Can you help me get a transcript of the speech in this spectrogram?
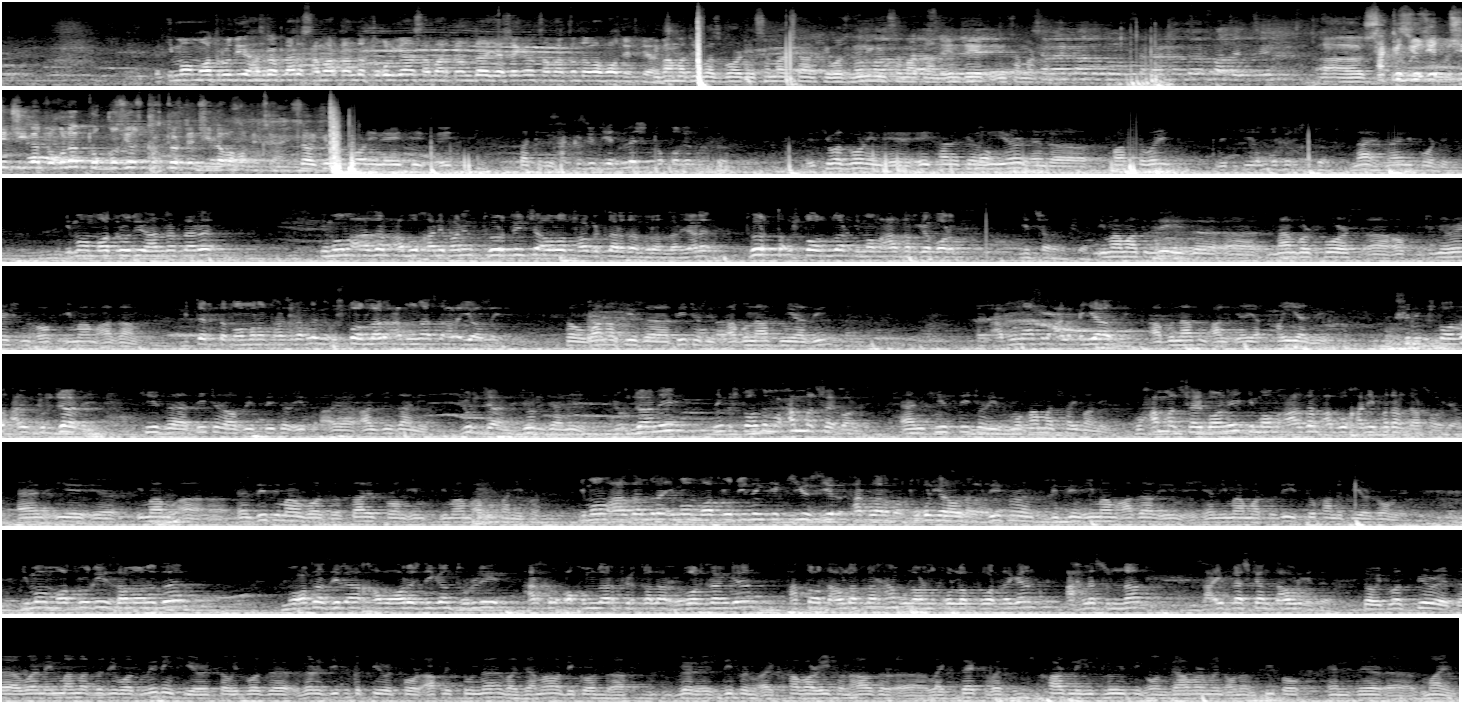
imom motrudiy hazratlari samarqandda tug'ilgan samarqandda yashagan samarqandda vafot etgan imom maturidi was born in samarqand he was living in samarqand and dead in samarqand ee, sakkiz yuz yetmishinchi yilda tug'ilib to'qqiz yuz qirq so he was born in sakkiz yuz yetmish to'qqiz yuz qirq to'rt He was born in uh, 870 year and uh, passed away. 944 nine- 1940. imom motrudi hazratlari imom azam abu hanifaning to'rtinchi avlod shogirdlaridan bo'ladilar. Ya'ni to'rtta ustoz bilan imom azamga borib yetishadi Maturidi is the uh, number fourth uh, of generation of Imam Azam. bitta bitta nomini tarjima qiling ustozlari abu nasr al iyoziy So one of his uh, teachers is Abu Nasr Niyazi, abu nasr al iyoziy Abu Nasr al-Ayyazi. shuning ustozi al jurjani His uh, teacher of this teacher is uh, Al-Juzani, jurjani Jurjani. jurjanining ustozi muhammad shayboniy And his teacher is Muhammad Shaybani. muhammad shayboniy imom azam abu hanifadan dars olgan And uh, Imam, uh, uh, and this Imam was uh, started from Im- Imam Abu Hanifa. Imom azam bilan imom motrudiyning 200 yil farqlari bor tug'ilgan So the difference between Imam Azhar im- and Imam Maturidi is 200 years only. imom motrudiy zamonida mu'tazila havorij degan turli har xil oqimlar firqalar rivojlangan hatto davlatlar ham ularni qo'llab quvvatlagan ahli sunnat zaiflashgan davr edi So it was period uh, when Imam Maturidi was living here. So it was a very difficult period for Ahli Sunnah wa Jamaa because uh, very different like Khawarij and other uh, like sect was hardly influencing on government, on, on people and their uh, minds.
